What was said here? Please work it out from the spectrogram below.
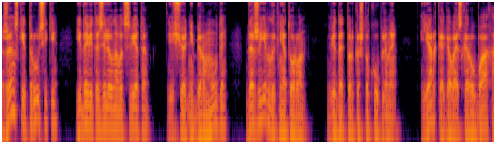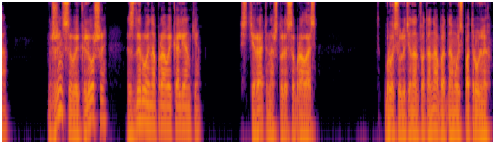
Женские трусики ядовито-зеленого цвета, еще одни бермуды, даже ярлык не оторван, видать, только что куплены, яркая гавайская рубаха, джинсовые клёши с дырой на правой коленке. Стирать она, что ли, собралась? Бросил лейтенант Ватанаба одному из патрульных.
